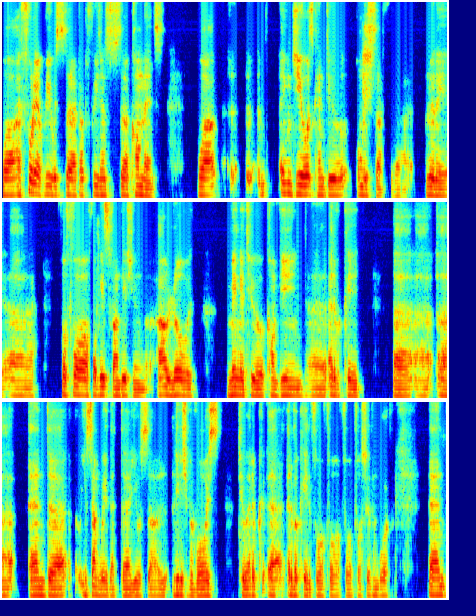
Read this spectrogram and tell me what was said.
Well, I fully agree with uh, Dr. Frieden's uh, comments. Well, uh, uh, NGOs can do only stuff. really, for for for Gates Foundation, our role mainly to convene, uh, advocate, uh, uh, and in some way that use leadership voice to advocate for for for for certain work, and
